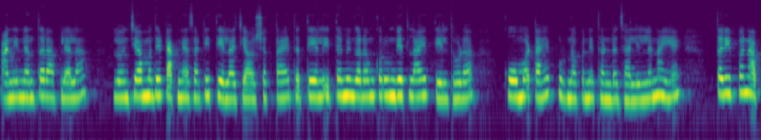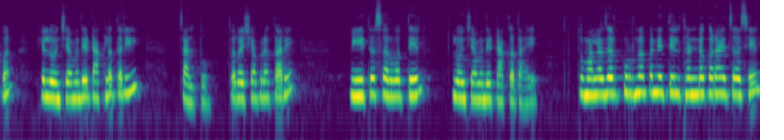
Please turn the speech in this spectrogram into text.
आणि नंतर आपल्याला लोणच्यामध्ये टाकण्यासाठी तेलाची आवश्यकता आहे. तर तेल इथं मी गरम करून घेतलं आहे. तेल थोडं कोमट आहे. पूर्णपणे थंड झालेलं नाही आहे. तरी पण आपण हे लोणच्यामध्ये टाकलं तरी चालतो. तर अशा प्रकारे मी इथं सर्व तेल लोणच्यामध्ये टाकत आहे. तुम्हाला जर पूर्णपणे तेल थंड करायचं असेल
